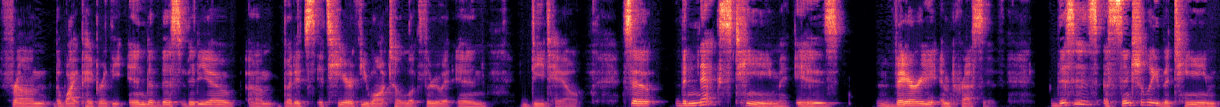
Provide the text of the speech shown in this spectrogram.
from the white paper at the end of this video, um, but it's it's here if you want to look through it in detail. So the NEX team is very impressive this is essentially the team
